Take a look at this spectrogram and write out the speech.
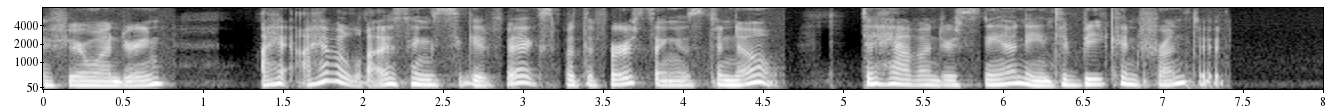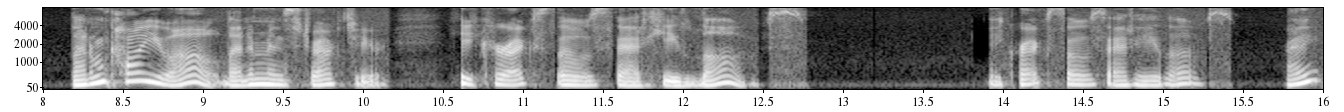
if you're wondering. I, I have a lot of things to get fixed, but the first thing is to know, to have understanding, to be confronted. Let him call you out, let him instruct you. He corrects those that he loves. He corrects those that he loves, right?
